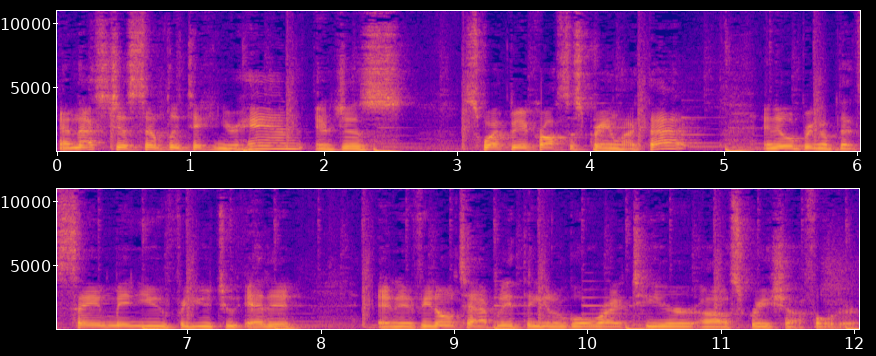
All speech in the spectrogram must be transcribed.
And that's just simply taking your hand and just swiping across the screen like that. And it will bring up that same menu for you to edit and if you don't tap anything, it'll go right to your uh, screenshot folder.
